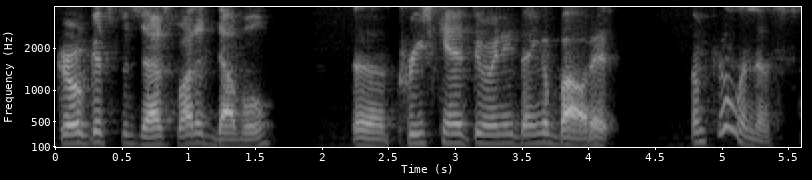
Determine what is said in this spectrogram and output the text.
girl gets possessed by the devil. The priest can't do anything about it I'm feeling this.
